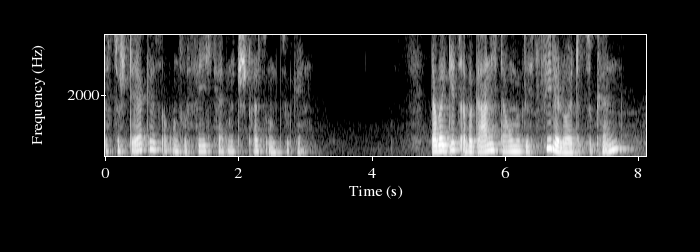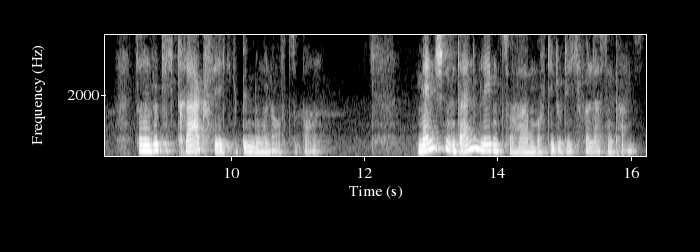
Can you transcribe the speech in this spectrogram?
desto stärker ist auch unsere Fähigkeit, mit Stress umzugehen. Dabei geht es aber gar nicht darum, möglichst viele Leute zu kennen, sondern wirklich tragfähige Bindungen aufzubauen. Menschen in deinem Leben zu haben, auf die du dich verlassen kannst.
